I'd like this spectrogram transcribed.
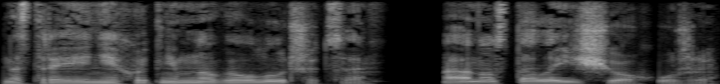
настроение хоть немного улучшится, а оно стало еще хуже.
